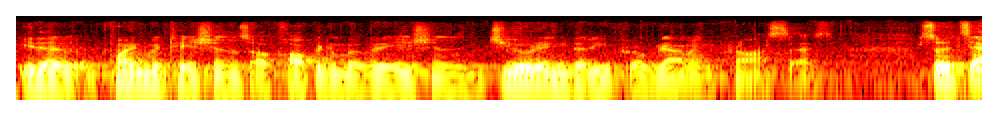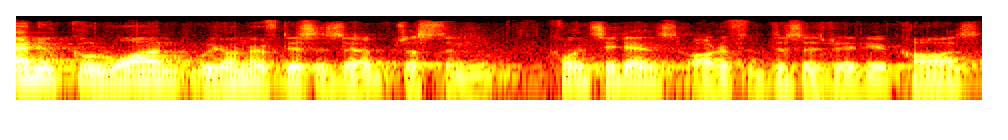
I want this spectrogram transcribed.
either point mutations or copy number variations during the reprogramming process. So it's n equal 1. We don't know if this is a, just a coincidence or if this is really a cause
